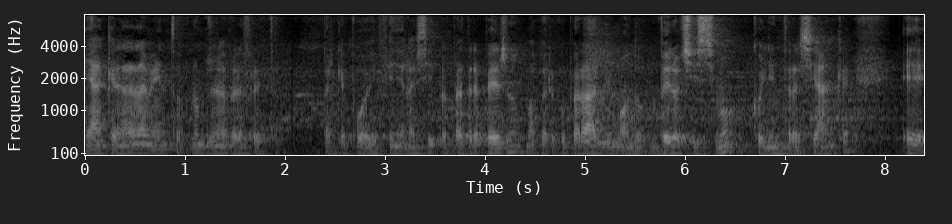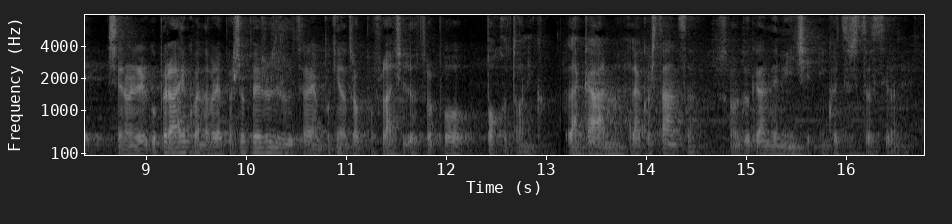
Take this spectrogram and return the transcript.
e anche nell'allenamento non bisogna avere fretta perché poi finirai sì per perdere peso ma per recuperarli in modo velocissimo con gli interessi anche e se non li recuperai quando avrai perso peso risulterai un pochino troppo flaccido, troppo poco tonico. La calma e la costanza sono due grandi amici in queste situazioni.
